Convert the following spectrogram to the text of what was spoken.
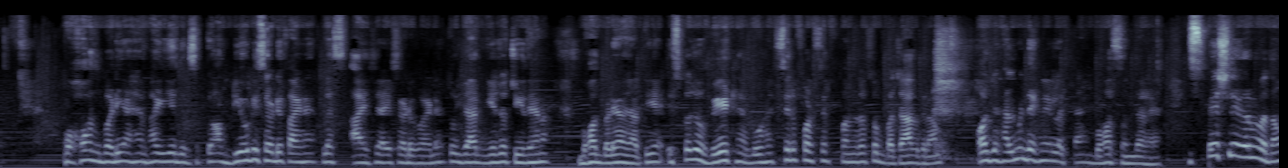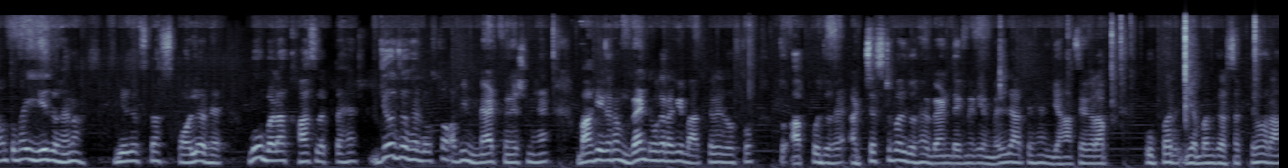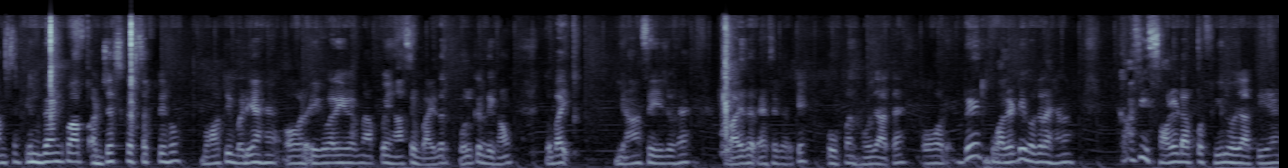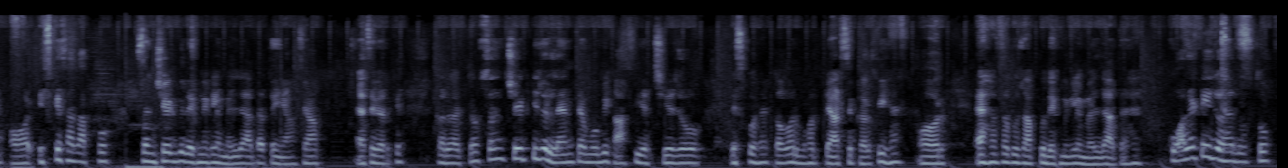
बहुत बढ़िया है भाई, ये देख सकते हो आप डीओटी सर्टिफाइड है प्लस आईसीआई सर्टिफाइड है। तो यार ये जो चीज़ है ना, बहुत बढ़िया हो जाती है। इसका जो वेट है वो है सिर्फ़ और सिर्फ़ पंद्रह ग्राम, और जो हेलमेट देखने को लगता है, बहुत सुंदर है। स्पेशली अगर मैं बताऊँ तो भाई ये जो है ना, ये जो इसका स्पॉयलर है वो बड़ा खास लगता है। जो जो है दोस्तों, अभी मैट फिनिश में है। बाकी अगर हम वेंट वगैरह की बात करें दोस्तों तो आपको जो है एडजस्टेबल जो है वेंट देखने के लिए मिल जाते हैं। यहाँ से अगर आप ऊपर या बंद कर सकते हो आराम से। इन वेंट को आप एडजस्ट कर सकते हो। बहुत ही बढ़िया है। और एक बार अगर मैं आपको यहाँ से वाइजर खोल कर दिखाऊँ तो भाई यहाँ से ये जो है वाइजर ऐसे करके ओपन हो जाता है। और बिल्ड क्वालिटी वगैरह है ना, काफ़ी सॉलिड आपको फील हो जाती है। और इसके साथ आपको सनशेड भी देखने के लिए मिल जाता है। तो यहाँ से आप ऐसे करके कर सकते हो। सनशेड की जो लेंथ है, वो भी काफ़ी अच्छी है, जो इसको है कवर बहुत प्यार से करती है और ऐसा सा कुछ आपको देखने के लिए मिल जाता है। क्वालिटी जो है दोस्तों,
